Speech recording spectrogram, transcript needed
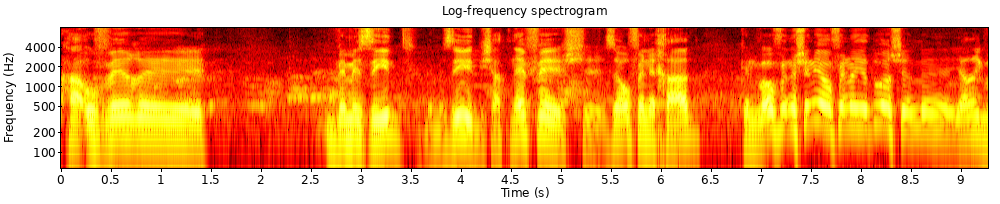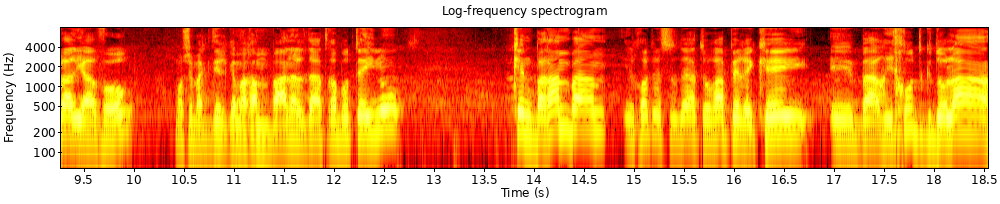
העובר במזיד, במזיד, בשעת נפש, זה אופן אחד. כן, והאופן השני, האופן הידוע של אה, ייהרג ואל יעבור, כמו שמגדיר גם הרמב"ן על דעת רבותינו. כן, ברמב"ם, הלכות יסודי התורה, פרק ה', אה, באריכות גדולה,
